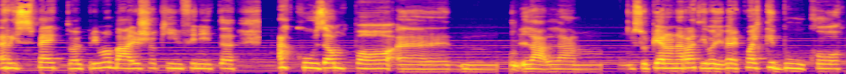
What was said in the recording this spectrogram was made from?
rispetto al primo Bioshock Infinite accusa un po' eh, la, la, sul piano narrativo di avere qualche buco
